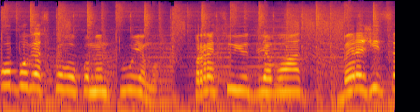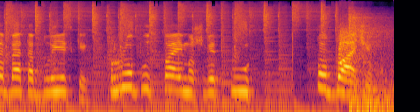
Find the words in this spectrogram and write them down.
обов'язково коментуємо. Працюю для вас. Бережіть себе та близьких, пропускаємо швидку. Побачимо!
